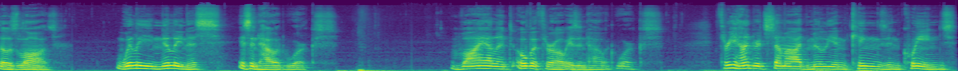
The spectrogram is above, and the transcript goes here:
those laws. Willy nilliness isn't how it works. Violent overthrow isn't how it works. 300 some odd million kings and queens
